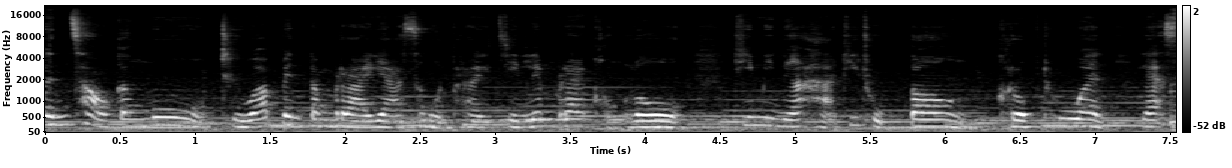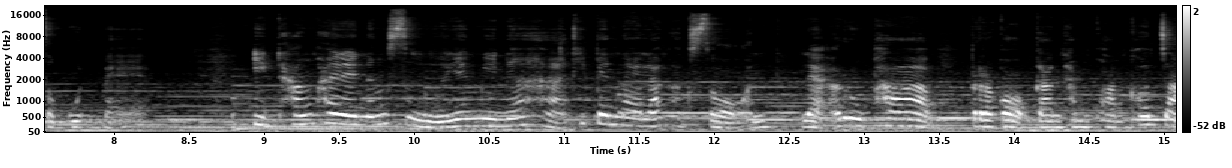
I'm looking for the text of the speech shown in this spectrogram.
เปินเฉากังมู่ถือว่าเป็นตำรายาสมุนไพรจีนเล่มแรกของโลก ที่มีเนื้อหาที่ถูกต้อง ครบถ้วน และสมบูรณ์แบบ อีกทั้งภายในหนังสือยังมีเนื้อหาที่เป็นลายลักษณ์อักษร และรูปภาพประกอบการทำความเข้าใจ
